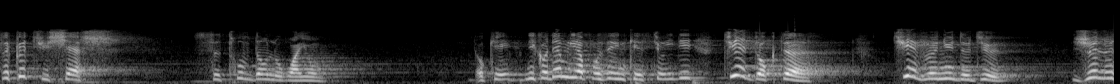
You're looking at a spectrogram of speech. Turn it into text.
ce que tu cherches se trouve dans le royaume. Ok? Nicodème lui a posé une question. Il dit, tu es docteur, tu es venu de Dieu. Je le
